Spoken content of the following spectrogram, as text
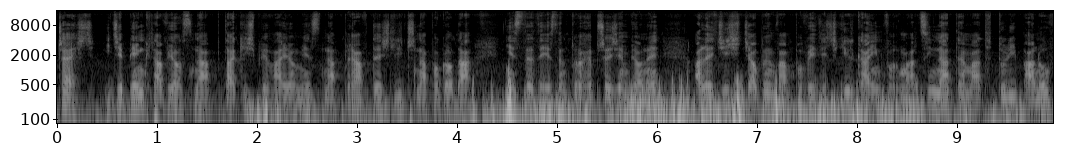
Cześć, idzie piękna wiosna, ptaki śpiewają, jest naprawdę śliczna pogoda. Niestety jestem trochę przeziębiony, ale dziś chciałbym Wam powiedzieć kilka informacji na temat tulipanów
